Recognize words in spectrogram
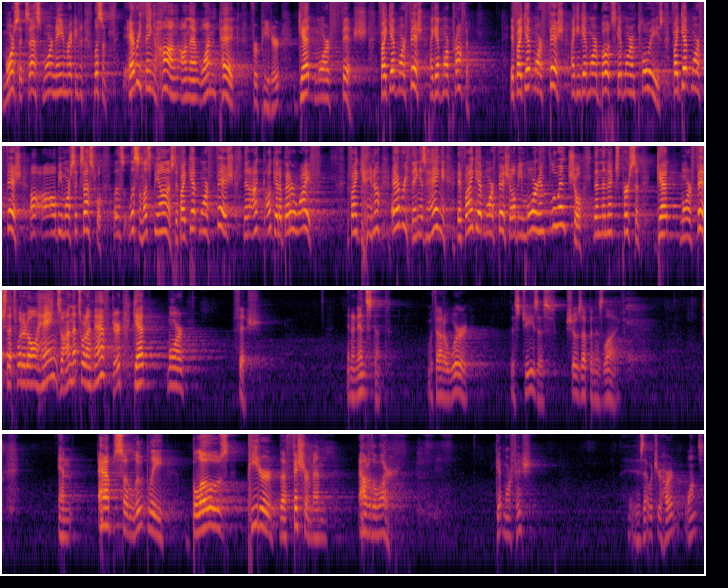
More success, more name recognition. Listen, everything hung on that one peg for Peter get more fish. If I get more fish, I get more profit. If I get more fish, I can get more boats, get more employees. If I get more fish, I'll, I'll be more successful. Let's, listen, let's be honest. If I get more fish, then I, I'll get a better wife. If I, you know, everything is hanging. If I get more fish, I'll be more influential than the next person get more fish. That's what it all hangs on. That's what I'm after. Get more fish. In an instant, without a word, this Jesus shows up in his life. And absolutely blows Peter the fisherman out of the water. Get more fish? Is that what your heart wants?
